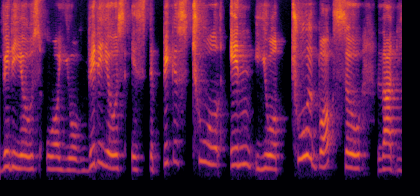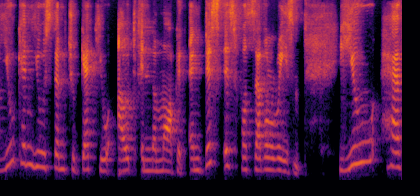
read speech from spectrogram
videos or your videos is the biggest tool in your toolbox so that you can use them to get you out in the market. And this is for several reasons you have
